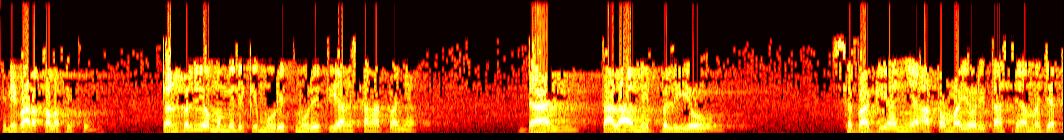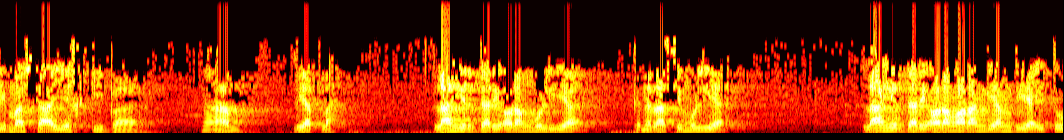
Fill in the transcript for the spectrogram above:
Ini barakallahu fikum. Dan beliau memiliki murid-murid yang sangat banyak. Dan talamid beliau sebagiannya atau mayoritasnya menjadi masyayikh kibar. Nah, lihatlah. Lahir dari orang mulia, generasi mulia lahir dari orang-orang yang dia itu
